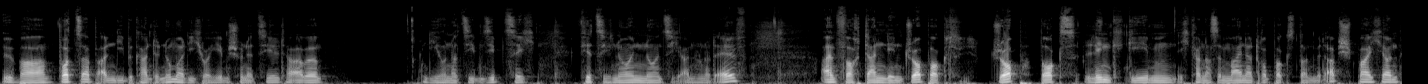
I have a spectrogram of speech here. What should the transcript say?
über WhatsApp an die bekannte Nummer, die ich euch eben schon erzählt habe, die 177 40 99 111. Einfach dann den Dropbox Dropbox-Link geben. Ich kann das in meiner Dropbox dann mit abspeichern.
